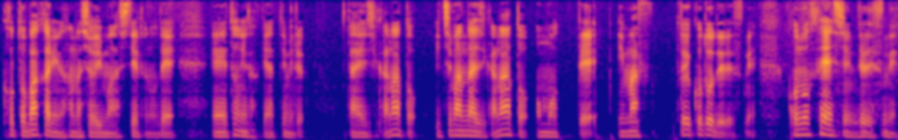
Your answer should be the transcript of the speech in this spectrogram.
ことばかりの話を今しているので、えー、とにかくやってみる。大事かなと、一番大事かなと思っています。ということでですね、この精神でですね、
